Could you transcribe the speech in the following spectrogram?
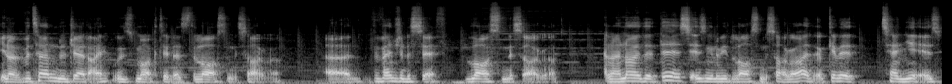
You know, Return of the Jedi was marketed as the last in the saga. Uh, Revenge of the Sith, last in the saga. And I know that this isn't going to be the last in the saga either. Give it 10 years,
